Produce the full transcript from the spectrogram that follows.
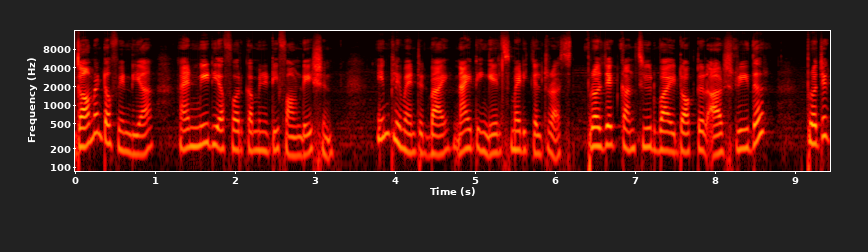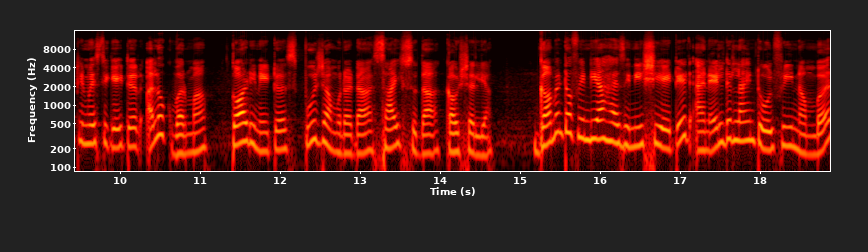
Government of India, and Media for Community Foundation. Implemented by Nightingale's Medical Trust. Project conceived by Dr. R. Sridhar, Project Investigator Alok Verma, Coordinators Pooja Murada, Sai Sudha, Kaushalya. Government of India has initiated an elder line toll free number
